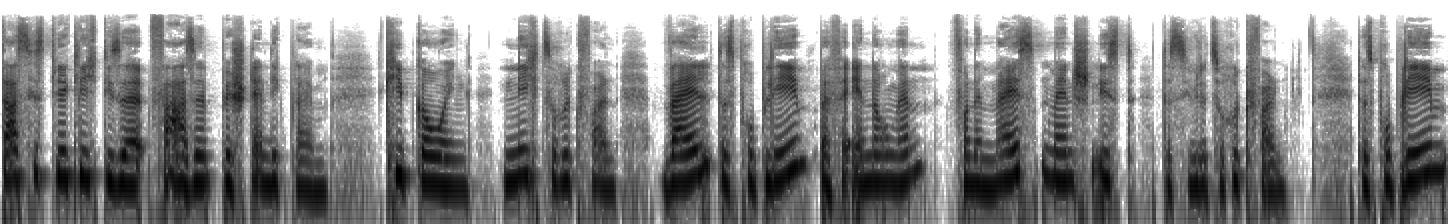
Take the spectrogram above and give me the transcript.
Das ist wirklich diese Phase beständig bleiben. Keep going, nicht zurückfallen. Weil das Problem bei Veränderungen von den meisten Menschen ist, dass sie wieder zurückfallen. Das Problem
